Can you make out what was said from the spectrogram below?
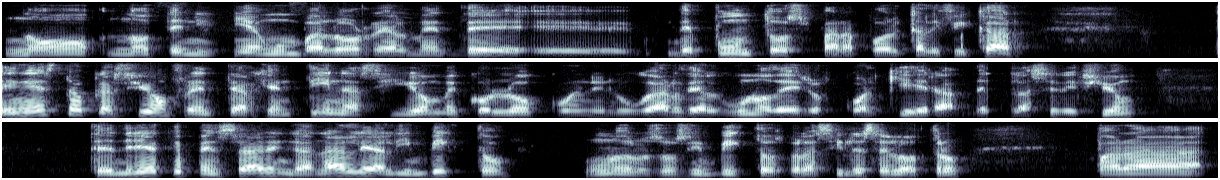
no, no tenían un valor realmente eh, de puntos para poder calificar. En esta ocasión, frente a Argentina, si yo me coloco en el lugar de alguno de ellos, cualquiera de la selección, tendría que pensar en ganarle al invicto, uno de los dos invictos, Brasil es el otro, para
